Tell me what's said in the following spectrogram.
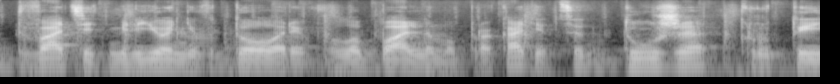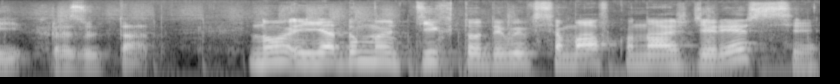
20 мільйонів доларів в глобальному прокаті це дуже крутий результат. Ну і я думаю, ті, хто дивився мавку на HD решті,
